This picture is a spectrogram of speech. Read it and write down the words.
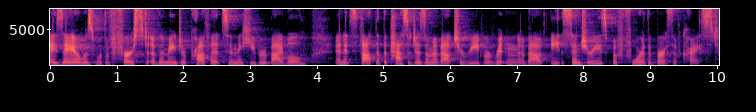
Isaiah was the first of the major prophets in the Hebrew Bible, and it's thought that the passages I'm about to read were written about eight centuries before the birth of Christ.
